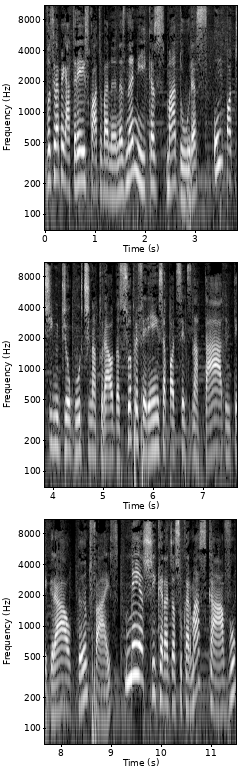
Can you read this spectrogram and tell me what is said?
Você vai pegar três, quatro bananas nanicas maduras, um potinho de iogurte natural da sua preferência preferência, pode ser desnatado, integral, tanto faz. Meia xícara de açúcar mascavo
